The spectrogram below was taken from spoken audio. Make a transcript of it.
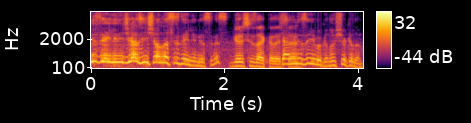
Biz eğleneceğiz inşallah siz de eğlenirsiniz. Görüşürüz arkadaşlar. Kendinize iyi bakın. Hoşçakalın.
